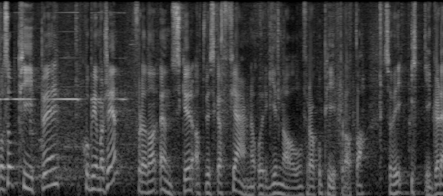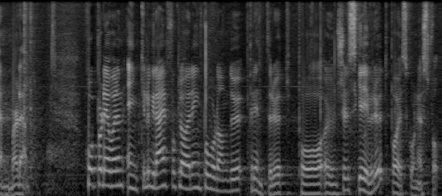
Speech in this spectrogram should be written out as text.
Og så piper kopimaskin fordi han ønsker at vi skal fjerne originalen fra kopiplata, så vi ikke glemmer den. Håper det var en enkel og grei forklaring på hvordan du printer ut på, unnskyld, skriver ut på Høgskolen i Østfold.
